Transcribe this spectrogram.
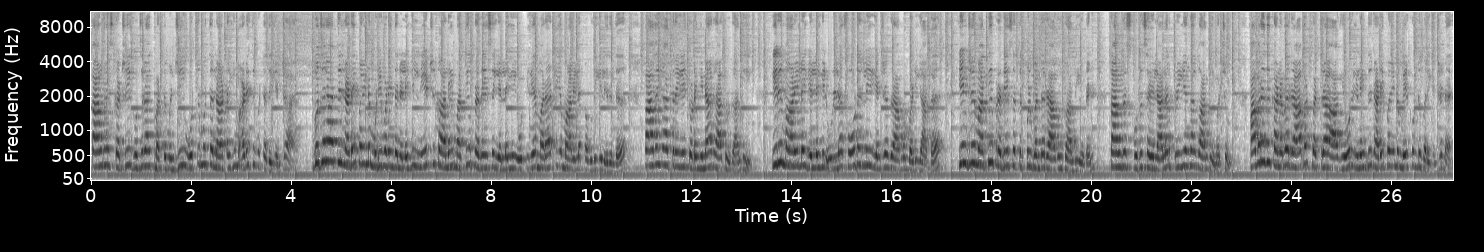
காங்கிரஸ் கட்சி குஜராத் மட்டுமின்றி ஒட்டுமொத்த நாட்டையும் அடைத்துவிட்டது என்றார். குஜராத்தில் நடைபயணம் முடிவடைந்த நிலையில் நேற்று காலை மத்திய பிரதேச எல்லையை ஒட்டிய மராட்டிய மாநில பகுதியில் இருந்து பாத யாத்திரையை தொடங்கினார் ராகுல் காந்தி. இரு மாநில எல்லையில் உள்ள போடர்லி என்ற கிராமம் வழியாக இன்று மத்திய பிரதேசத்திற்குள் வந்த ராகுல் காந்தியுடன் காங்கிரஸ் பொதுச் செயலாளர் பிரியங்கா காந்தி மற்றும் அவரது கணவர் ராபர்ட் பத்ரா ஆகியோர் இணைந்து நடைபயணம் மேற்கொண்டு வருகின்றனர்.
